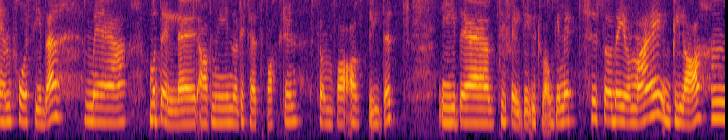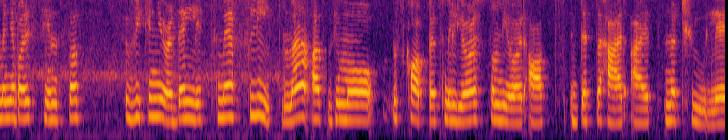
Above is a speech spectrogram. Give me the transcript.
én forside med modeller av minoritetsbakgrunn som var avbildet i det tilfeldige utvalget mitt. Så det gjør meg glad. Men jeg bare syns at vi kan gjøre det litt mer flytende. At vi må skape et miljø som gjør at dette her er et naturlig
